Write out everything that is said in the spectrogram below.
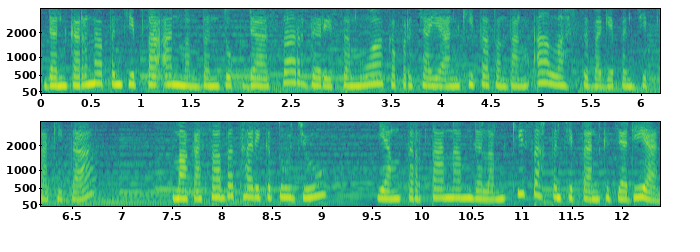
Dan karena penciptaan membentuk dasar dari semua kepercayaan kita tentang Allah sebagai pencipta kita, maka sabat hari ketujuh yang tertanam dalam kisah penciptaan kejadian,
